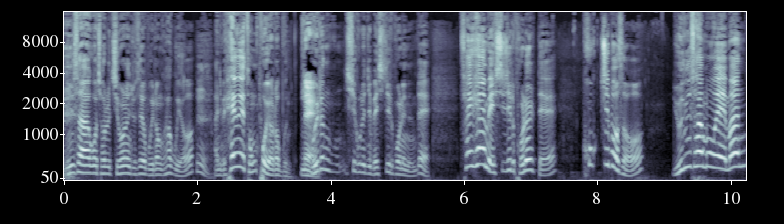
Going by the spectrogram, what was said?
인사하고 저를 지원해 주세요 뭐 이런 거 하고요. 음. 아니면 해외 동포 여러분 네. 뭐 이런 식으로 이제 메시지를 보냈는데 새해 메시지를 보낼 때 콕 집어서 윤사모에만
